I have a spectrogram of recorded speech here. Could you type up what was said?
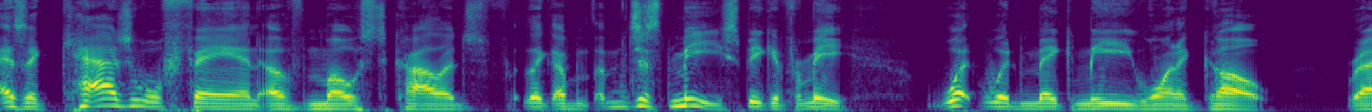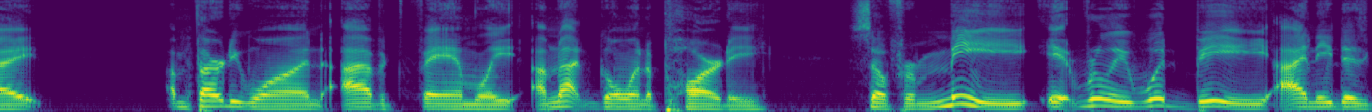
as a casual fan of most college, like um, um, just me speaking for me, what would make me want to go, right? I'm 31. I have a family. I'm not going to party. So for me, it really would be I need to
